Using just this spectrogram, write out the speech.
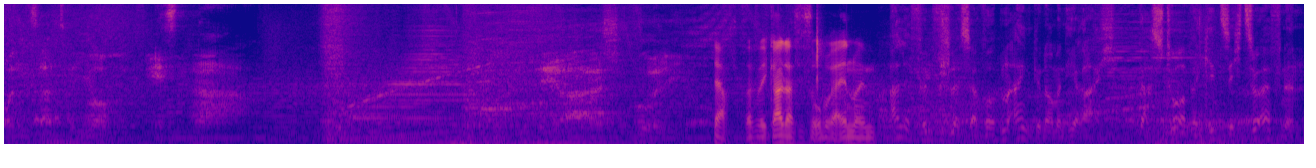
Unser Triumph ist nah. Mirage Julio. Ja, das ist egal, dass ich das obere einnehmen. Alle fünf Schlösser wurden eingenommen, Hierarch. Das Tor beginnt sich zu öffnen.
